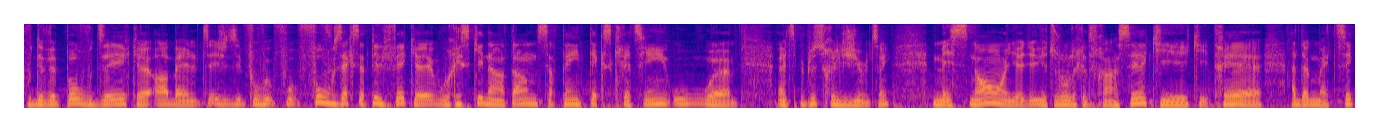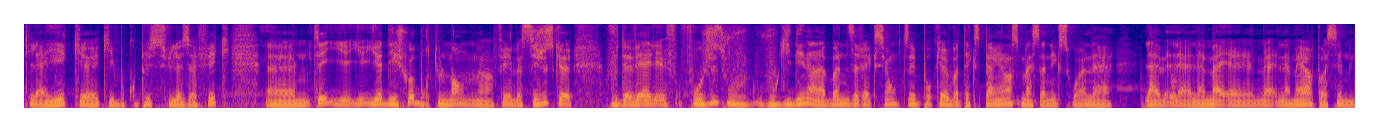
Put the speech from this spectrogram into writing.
vous devez pas vous dire que ah ben il faut, faut, vous accepter le fait que vous risquez d'entendre certains textes chrétiens ou euh, un petit peu plus religieux, tu sais. Mais sinon, il y, a, toujours le rite français qui est, qui est très euh, adogmatique, laïque, euh, qui est beaucoup plus philosophique. sais, il y, a des choix pour tout le monde, en fait. C'est juste que vous devez aller, faut juste vous, vous guider dans la bonne direction, pour que votre expérience maçonnique soit la, la, la, la, la meilleure possible.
